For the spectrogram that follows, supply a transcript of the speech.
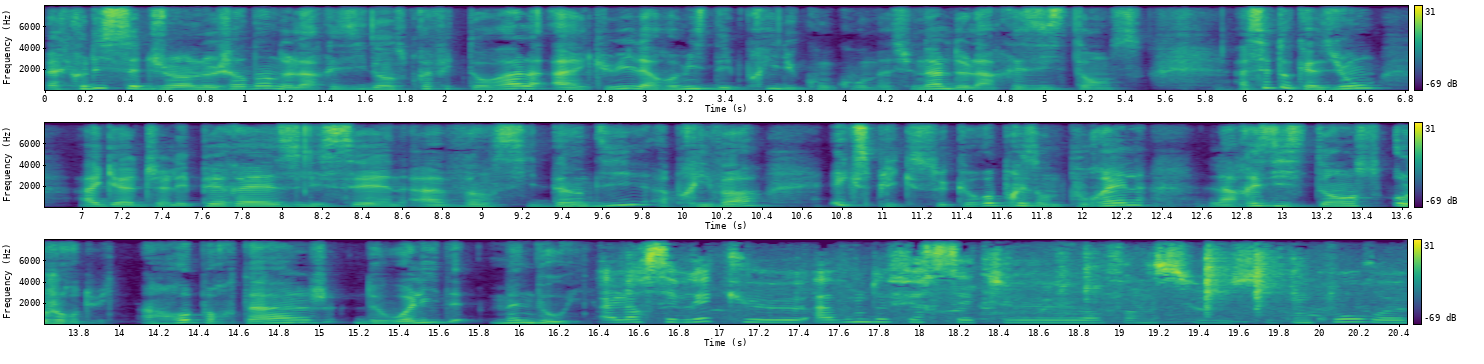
Mercredi 7 juin, le jardin de la résidence préfectorale a accueilli la remise des prix du concours national de la résistance. À cette occasion, Agathe Jallet-Pérez, lycéenne à Vinci d'Indy, à Privas, explique ce que représente pour elle la résistance aujourd'hui. Un reportage de Walid Mendoui. Alors c'est vrai que avant de faire cette, euh, enfin, ce, concours, euh,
